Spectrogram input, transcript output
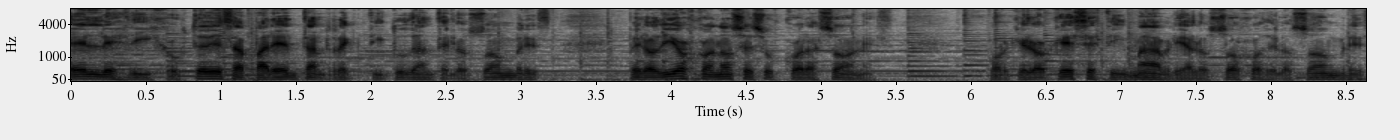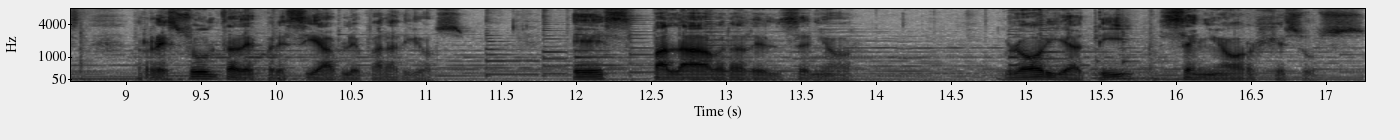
Él les dijo, ustedes aparentan rectitud ante los hombres, pero Dios conoce sus corazones porque lo que es estimable a los ojos de los hombres resulta despreciable para Dios. Es palabra del Señor. Gloria a ti, Señor Jesús.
